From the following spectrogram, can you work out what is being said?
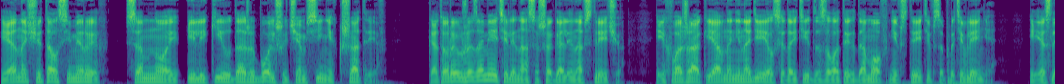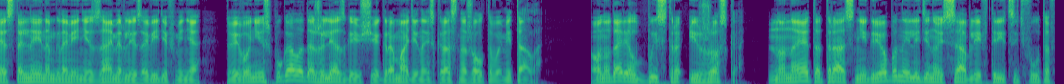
Я насчитал семерых, со мной и Ликию даже больше, чем синих кшатриев, которые уже заметили нас и шагали навстречу. Их вожак явно не надеялся дойти до золотых домов, не встретив сопротивления. Если остальные на мгновение замерли, завидев меня, то его не испугала даже лязгающая громадина из красно-желтого металла. Он ударил быстро и жестко, но на этот раз не гребаной ледяной саблей в 30 футов,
